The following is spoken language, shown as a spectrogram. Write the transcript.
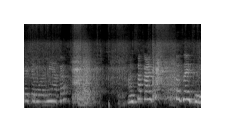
त्याच्यामुळे मी आता आणि सकाळचं जायचं आहे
